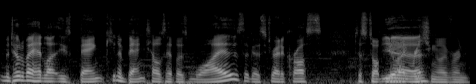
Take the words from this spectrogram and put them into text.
Matilda Bay had like these bank, you know, bank tellers have those wires that go straight across to stop you like reaching over and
